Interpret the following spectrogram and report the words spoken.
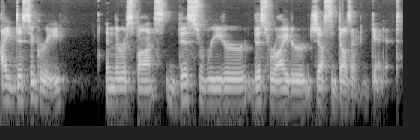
I disagree and the response this reader this writer just doesn't get it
